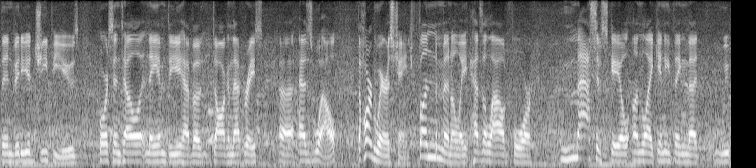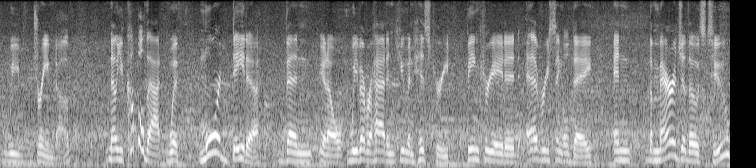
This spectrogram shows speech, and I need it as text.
the NVIDIA GPUs. Of course, Intel and AMD have a dog in that race uh, as well. The hardware has changed. Fundamentally, has allowed for massive scale, unlike anything that we, we've dreamed of. Now you couple that with more data than you know we've ever had in human history being created every single day, and the marriage of those two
